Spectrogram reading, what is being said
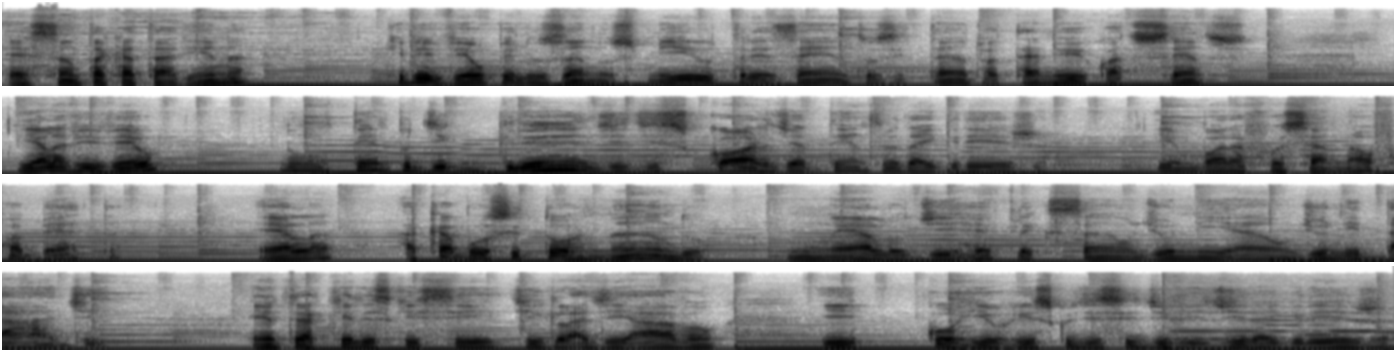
É Santa Catarina que viveu pelos anos 1300 e tanto até 1400. E ela viveu num tempo de grande discórdia dentro da igreja. E embora fosse analfabeta, ela acabou se tornando um elo de reflexão, de união, de unidade entre aqueles que se digladiavam e corria o risco de se dividir a igreja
